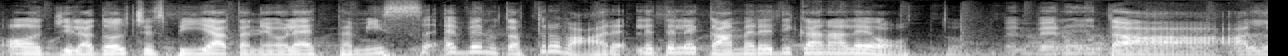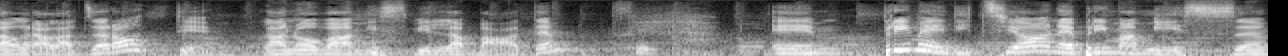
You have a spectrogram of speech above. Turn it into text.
Oggi la dolce spigliata neoletta Miss è venuta a trovare le telecamere di Canale 8. Benvenuta a Laura Lazzarotti, la nuova Miss Villabate. Sì. E, ehm, prima edizione, prima Miss.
